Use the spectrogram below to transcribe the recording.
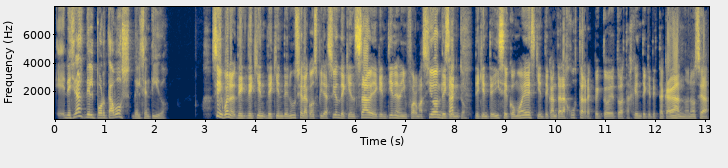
eh, necesitas del portavoz del sentido. Sí, bueno, de, quien, de quien denuncia la conspiración, de quien sabe, de quien tiene la información, de quien, de quien te dice cómo es, quien te canta la justa respecto de toda esta gente que te está cagando, ¿no? O sea,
